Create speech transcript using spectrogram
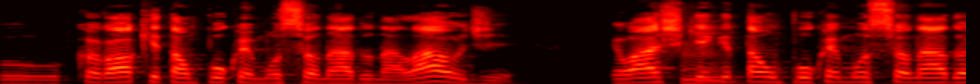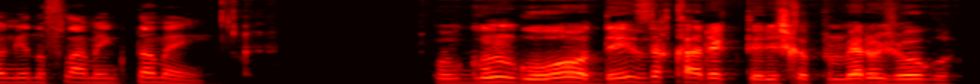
O Croc tá um pouco emocionado na Loud, eu acho que Hum. ele tá um pouco emocionado ali no Flamengo também. O Gungo, desde a característica do primeiro jogo,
